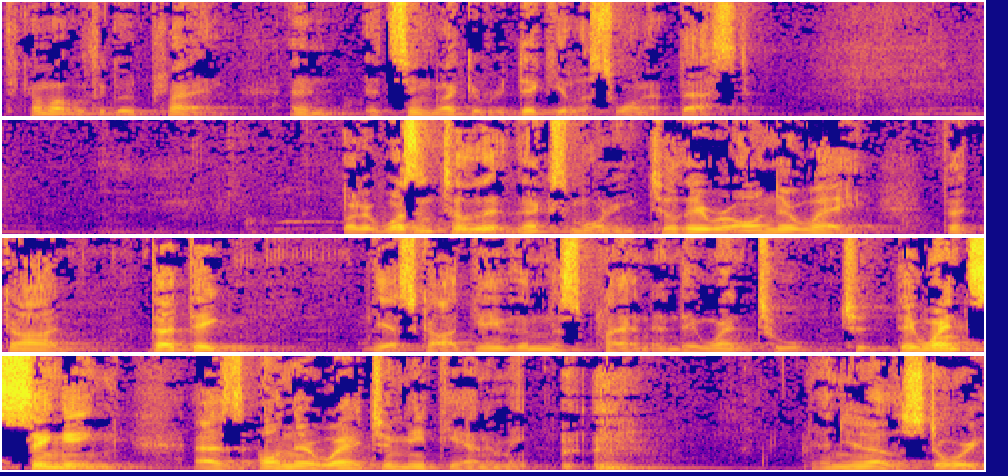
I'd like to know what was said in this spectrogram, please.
to come up with a good plan. And it seemed like a ridiculous one at best. But it wasn't till the next morning, till they were on their way, that God, that they, yes, God gave them this plan, and they went to, to they went singing as on their way to meet the enemy. and you know the story.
